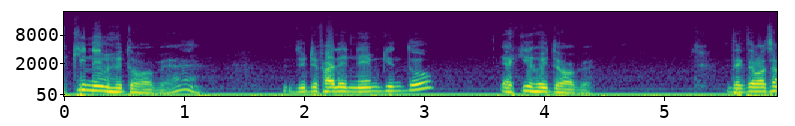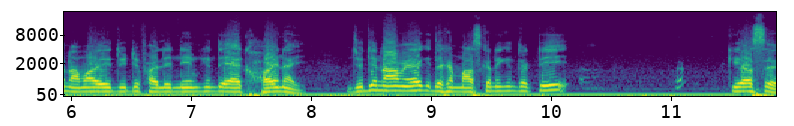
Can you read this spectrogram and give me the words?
একই নেম হইতে হবে হ্যাঁ? দুইটি ফাইলের নেম কিন্তু একই হইতে হবে। দেখতে পাচ্ছেন আমার এই দুইটি ফাইলের নেম কিন্তু এক হয় নাই। যদি নাম এক, দেখেন মাঝখানে কিন্তু একটি কি আছে?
